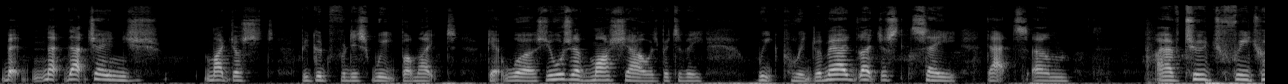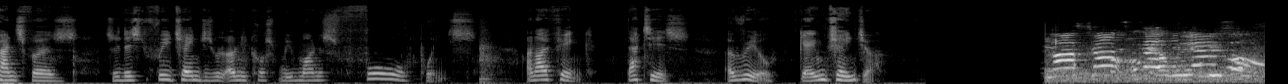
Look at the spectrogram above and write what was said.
that change might just be good for this week, but might get worse. You also have Martial as a bit of a weak point, but may I like just say that um, I have two free transfers, so this free changes will only cost me minus four points, and I think that is a real game changer. Last chance to golden gamble.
